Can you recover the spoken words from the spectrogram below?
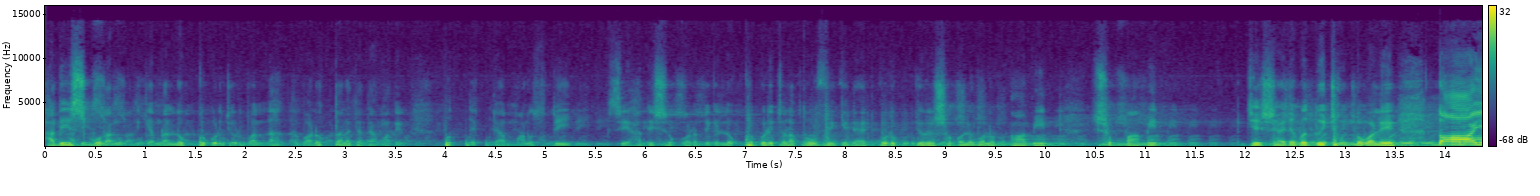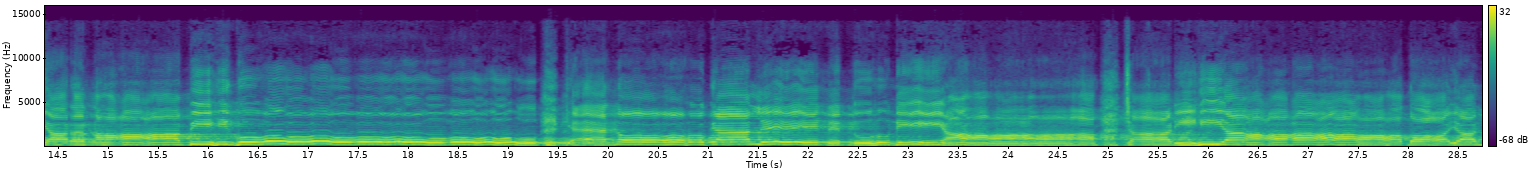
হাদিস, কোরআন দিকে আমরা লক্ষ্য করে চড়বো। আল্লাহ তাবারক তারা যাতে আমাদের প্রত্যেকটা মানুষকেই সেই হাদিস কোরআন দিকে লক্ষ্য করে চলা তৌফিকে ন্যায় করুক। জোরে সকলে বলুন, আমিন। সুম্মা আমিন। যে সাইডে বা দুই ছন্দ বলে, দয়ার নাবি গো, কেন গেলেন দুনিয়া ছাড়িয়া? দয়াল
